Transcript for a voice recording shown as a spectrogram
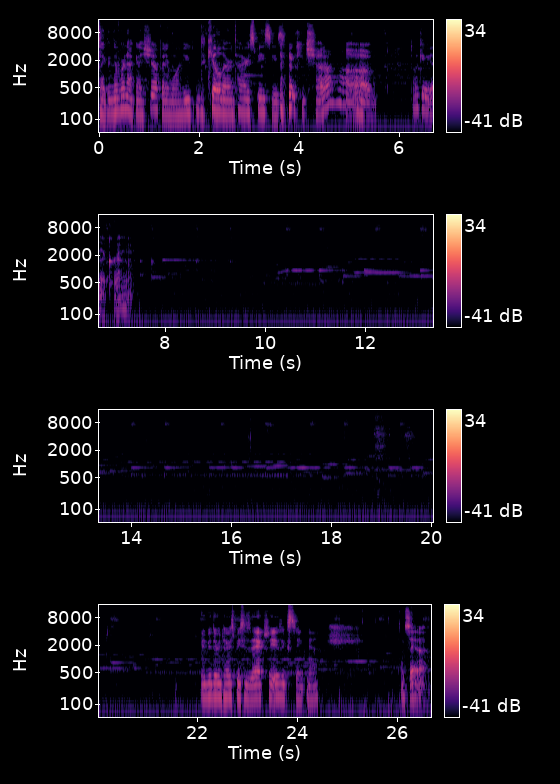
It's like then we're not gonna show up anymore. You killed our entire species. Shut up. Don't give me that crap. Maybe their entire species actually is extinct now. Don't say that.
